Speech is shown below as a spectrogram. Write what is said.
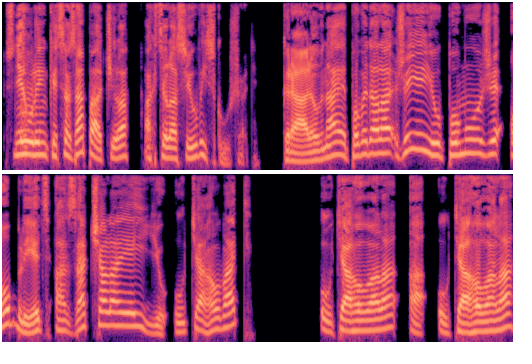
Snehulienke sa zapáčila a chcela si ju vyskúšať. Kráľovna jej povedala, že jej ju pomôže obliec a začala jej ju uťahovať. Uťahovala a uťahovala,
